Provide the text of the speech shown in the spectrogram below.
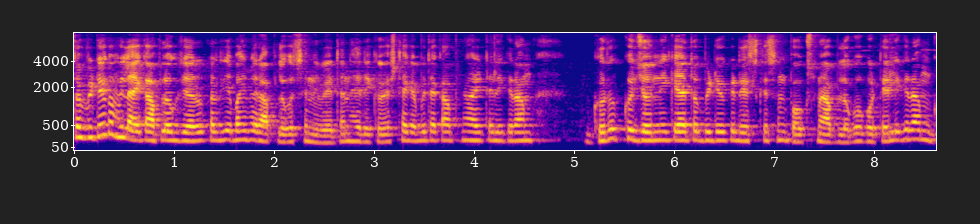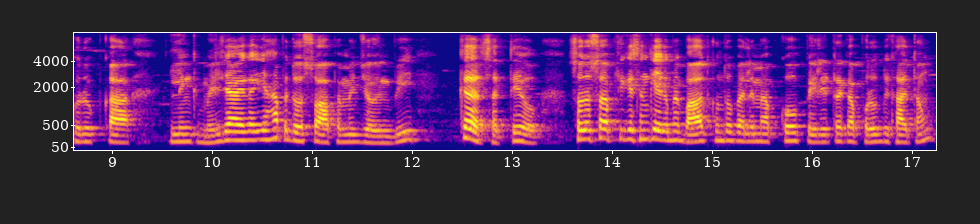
तो वीडियो को भी लाइक आप लोग ज़रूर कर दिए भाई, मेरा आप लोगों से निवेदन है, रिक्वेस्ट है कि अभी तक आपने हमारे टेलीग्राम ग्रुप को ज्वाइन नहीं किया है तो वीडियो के डिस्क्रिप्शन बॉक्स में आप लोगों को टेलीग्राम ग्रुप का लिंक मिल जाएगा। यहाँ पर दोस्तों, आप हमें ज्वाइन भी कर सकते हो। सो दोस्तों एप्लीकेशन की अगर मैं बात करूँ तो पहले मैं आपको पे लीटर का प्रूफ दिखाता हूँ।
